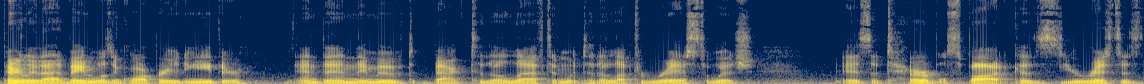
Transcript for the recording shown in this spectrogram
Apparently, that vein wasn't cooperating either. And then they moved back to the left and went to the left wrist, which is a terrible spot because your wrist is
